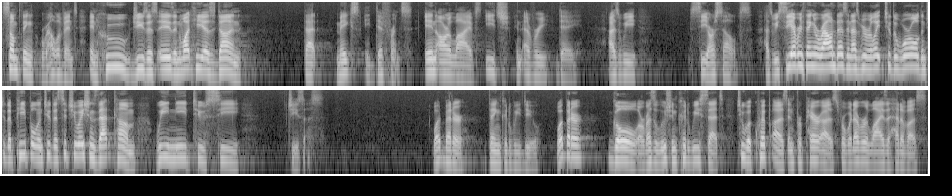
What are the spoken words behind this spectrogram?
something relevant in who Jesus is and what he has done that makes a difference in our lives each and every day as we see ourselves as we see everything around us and as we relate to the world and to the people and to the situations that come, we need to see Jesus. What better thing could we do? What better goal or resolution could we set to equip us and prepare us for whatever lies ahead of us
